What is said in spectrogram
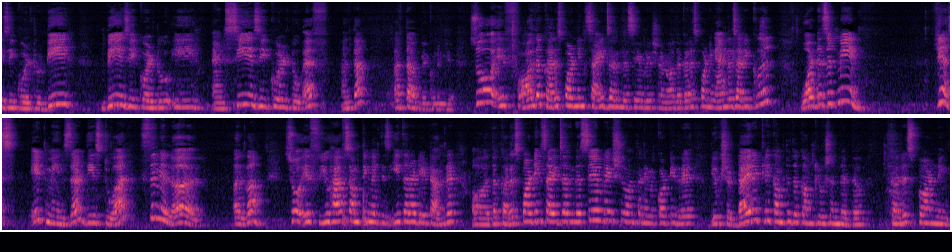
is equal to D B is equal to E and C is equal to F ಅಂತ ಅರ್ಥ ಆಗ್ಬೇಕು ನಿಮಗೆ. So if all the corresponding sides are in the same ratio and all the corresponding angles are equal, what does it mean? Yes, it means that these two are similar. Alva? So if you have something like this, ಈ ತರ ಡೇಟಾ ಅಂದ್ರೆ ದ ಕರೆಸ್ಪಾಂಡಿಂಗ್ ಸೈಡ್ಸ್ ಆರ್ ಇನ್ ದ ಸೇಮ್ ರೇಷಿಯೋ ಅಂತ ನಿಮಗೆ ಕೊಟ್ಟಿದ್ರೆ ಯು ಶುಡ್ ಡೈರೆಕ್ಟ್ಲಿ ಕಮ್ ಟು ದ ಕನ್ಕ್ಲೂಷನ್ ದಟ್ ದ ಕರೆಸ್ಪಾಂಡಿಂಗ್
